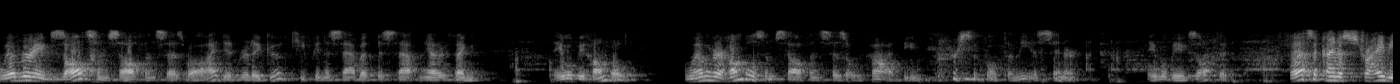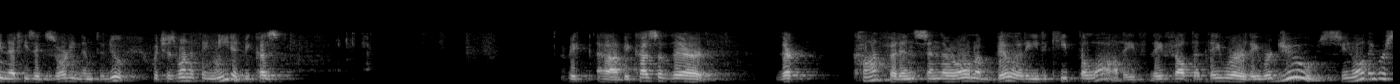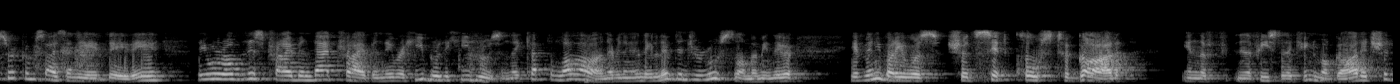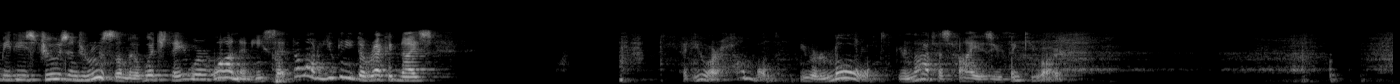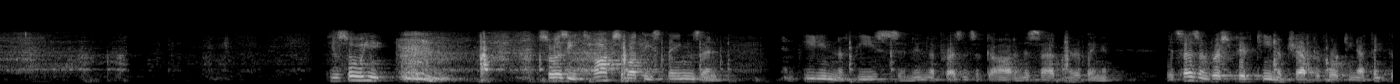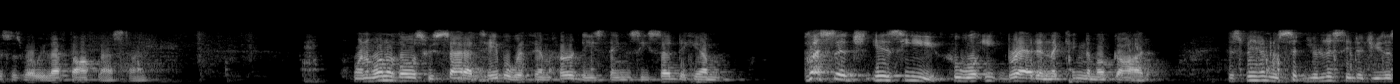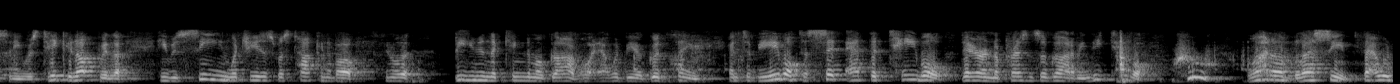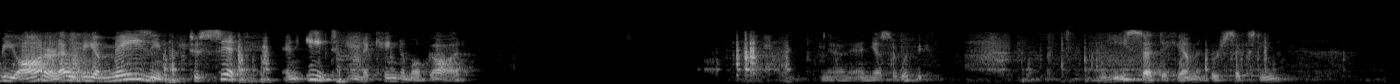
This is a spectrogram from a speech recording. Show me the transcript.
Whoever exalts himself and says, Well, I did really good keeping the Sabbath, this, that, and the other thing, they will be humbled. Whoever humbles himself and says, Oh God, be merciful to me, a sinner, they will be exalted. So that's the kind of striving that he's exhorting them to do, which is one that they needed because, uh, because of their, their confidence in their own ability to keep the law. They, they felt that they were, they were Jews. You know, they were circumcised on the eighth day. They, they were of this tribe and that tribe, and they were Hebrew the Hebrews, and they kept the law and everything, and they lived in Jerusalem. I mean, they were, if anybody was should sit close to God in the in the feast of the kingdom of God, it should be these Jews in Jerusalem, of which they were one. And he said, "No, you need to recognize that you are humbled, you are low, you're not as high as you think you are." And so he, so as he talks about these things and, and eating the feasts and in the presence of God and this, that, and everything, it says in verse 15 of chapter 14, I think this is where we left off last time. When one of those who sat at table with him heard these things, he said to him, Blessed is he who will eat bread in the kingdom of God. This man was sitting here listening to Jesus, and he was taken up with the, he was seeing what Jesus was talking about. You know, the, being in the kingdom of God. Boy, that would be a good thing. And to be able to sit at the table there in the presence of God. I mean, the table, whew, what a blessing. That would be honor. That would be amazing to sit and eat in the kingdom of God. And, and yes, it would be. And he said to him in verse 16,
